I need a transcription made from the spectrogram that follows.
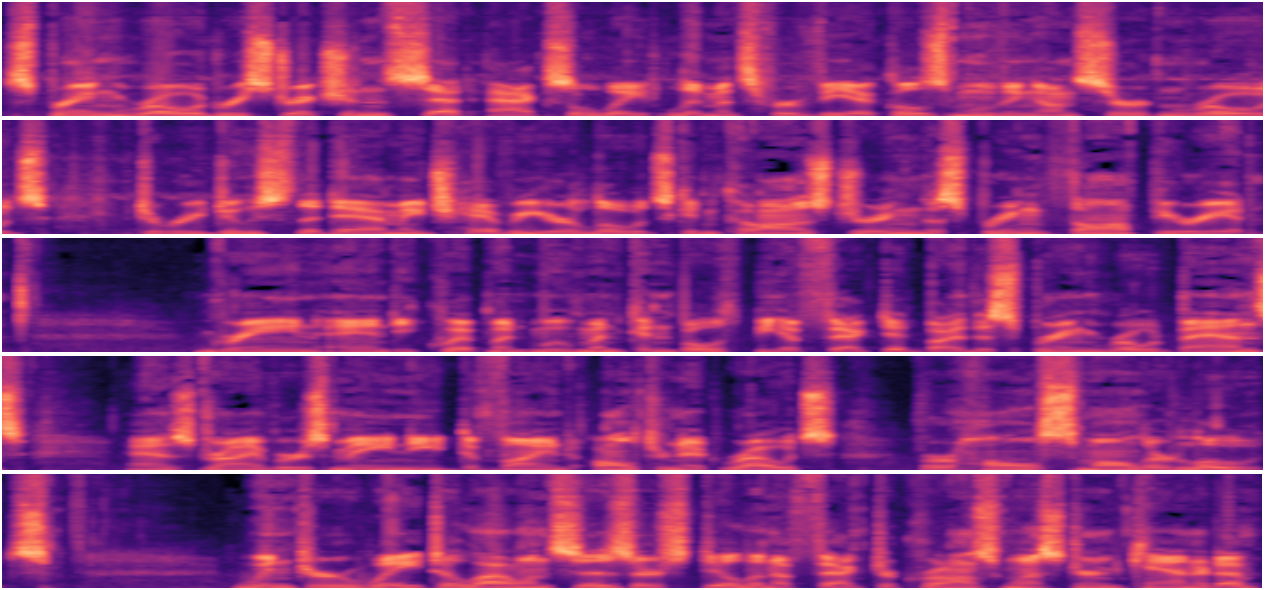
Spring road restrictions set axle weight limits for vehicles moving on certain roads to reduce the damage heavier loads can cause during the spring thaw period. Grain and equipment movement can both be affected by the spring road bans, as drivers may need to find alternate routes or haul smaller loads. Winter weight allowances are still in effect across Western Canada,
